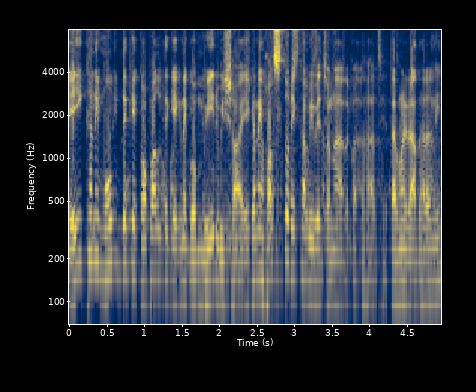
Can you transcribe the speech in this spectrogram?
এইখানে মুখ দেখে, কপাল দেখে এখানে গম্ভীর বিষয়। এখানে হস্তরেখা বিবেচনার কথা আছে। তার মানে রাধারানী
